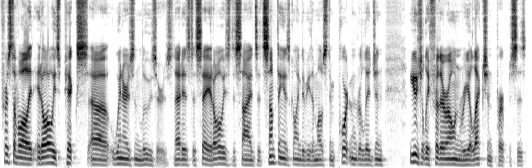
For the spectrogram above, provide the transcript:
first of all, it, it always picks uh, winners and losers. That is to say, it always decides that something is going to be the most important religion, usually for their own reelection purposes,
